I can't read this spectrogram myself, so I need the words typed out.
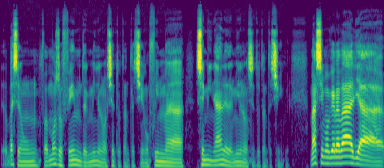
dovrebbe essere un famoso film del 1985 un film eh, seminale del 1985 Massimo Garavaglia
